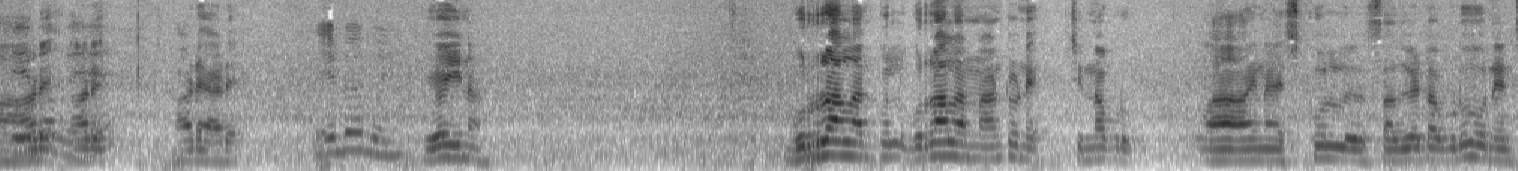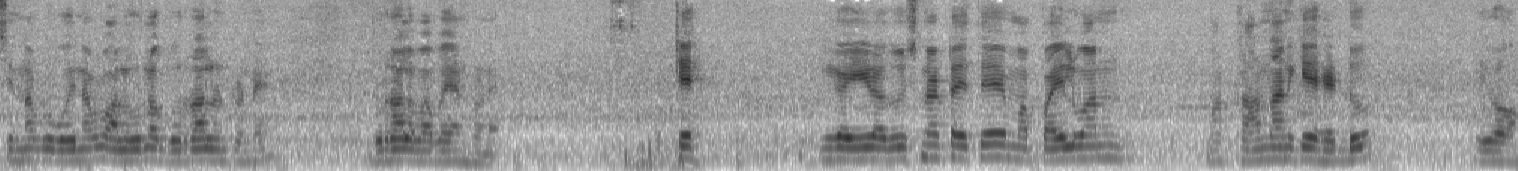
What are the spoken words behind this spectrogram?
ఆడే? ఆడే ఆడే ఆడే. ఏ ఇగో ఈయన. గుర్రాల అంకుల్ గుర్రాలు అన్న అంటుండే చిన్నప్పుడు. ఆయన స్కూల్ చదివేటప్పుడు నేను చిన్నప్పుడు పోయినప్పుడు వాళ్ళ ఊర్లో గుర్రాలు ఉంటుండే. గుర్రాల బాబాయ్ అంటుండే. ఓకే. ఇంకా ఈడ చూసినట్టయితే మా పైల్వాన్ మా ఖాందానికే హెడ్ ఇగో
